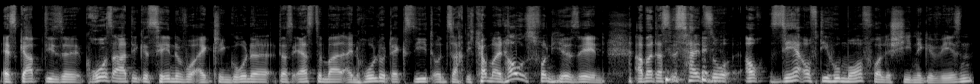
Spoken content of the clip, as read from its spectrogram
es gab diese großartige Szene, wo ein Klingone das erste Mal ein Holodeck sieht und sagt, ich kann mein Haus von hier sehen. Aber das ist halt so auch sehr auf die humorvolle Schiene gewesen.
